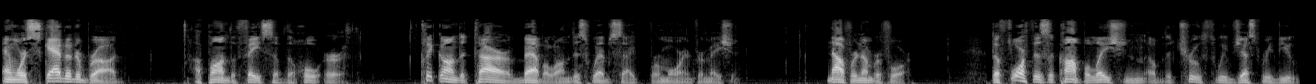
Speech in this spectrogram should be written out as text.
and were scattered abroad upon the face of the whole earth. Click on the Tower of Babel on this website for more information. Now for number four. The fourth is a compilation of the truths we've just reviewed.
